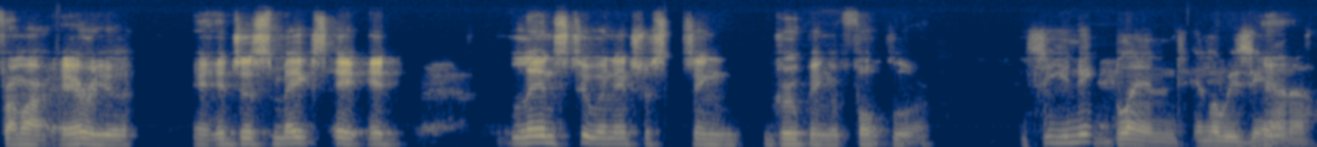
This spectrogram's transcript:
from our area. It, it just makes it, it lends to an interesting grouping of folklore. It's a unique blend in Louisiana.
